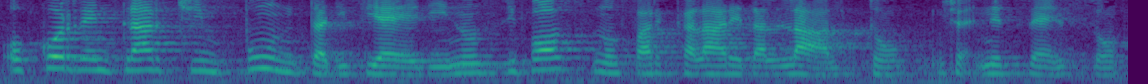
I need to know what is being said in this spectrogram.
occorre entrarci in punta di piedi, non si possono far calare dall'alto, cioè nel senso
